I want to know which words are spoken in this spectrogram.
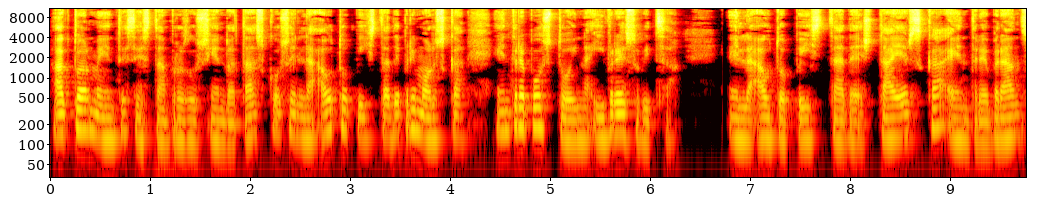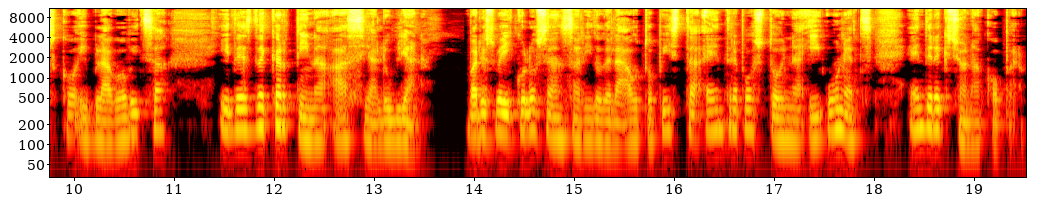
actualmente se están produciendo atascos en la autopista de Primorska entre Postojna y Brezovica, en la autopista de Stayerska entre Bransko y Blagovica y desde Kertina hacia Ljubljana. Varios vehículos se han salido de la autopista entre Postojna y Unets en dirección a Koper.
